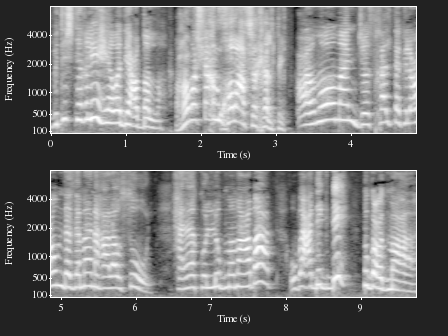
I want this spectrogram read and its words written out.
بتشتغل إيه يا واد يا عبد الله؟ أهو بشتغل وخلاص يا خالتي. عموما جوز خالتك العمدة زمانها على وصول هناكل لقمة مع بعض وبعد كده تقعد معاه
